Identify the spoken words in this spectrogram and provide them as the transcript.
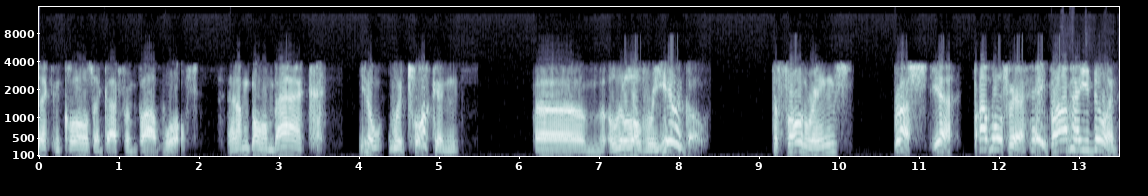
second calls I got from Bob Wolff, and I'm going back, you know, we're talking um, a little over a year ago. The phone rings, Russ, yeah, Bob Wolff here. Hey, Bob, how you doing?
